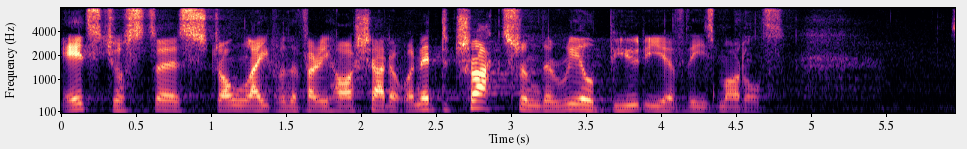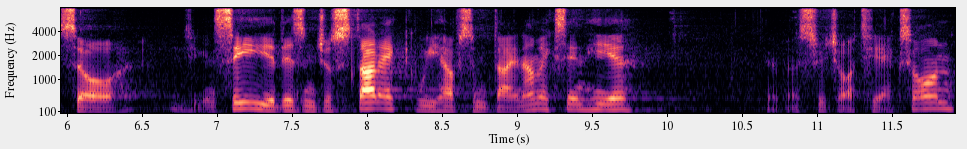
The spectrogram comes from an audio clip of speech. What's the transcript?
it's just a strong light with a very harsh shadow, and it detracts from the real beauty of these models. So as you can see, it isn't just static. We have some dynamics in here. Switch RTX on,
